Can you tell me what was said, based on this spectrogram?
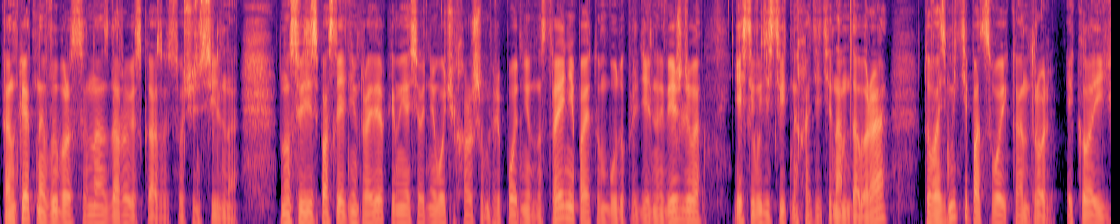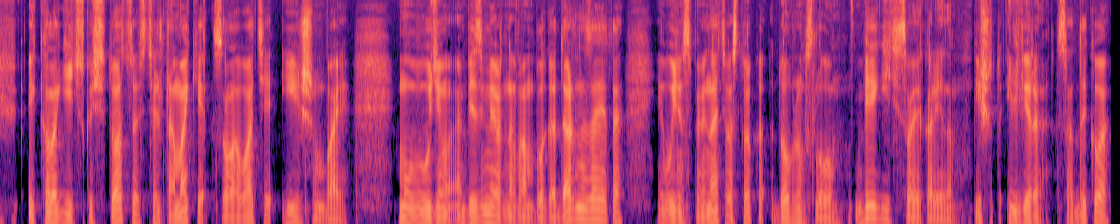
Конкретно выбросы на здоровье сказываются очень сильно. Но в связи с последними проверками я сегодня в очень хорошем приподнятом настроении, поэтому буду предельно вежливо. Если вы действительно хотите нам добра, то возьмите под свой контроль экологическую ситуацию в Стельтамаке, Салавате и Ишимбае. Мы будем безмерно вам благодарны за это и будем вспоминать вас только добрым словом. Берегите свое колено, пишет Эльвира Садыкова,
